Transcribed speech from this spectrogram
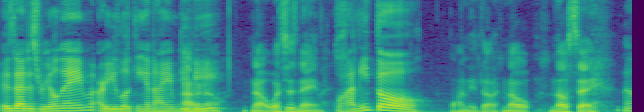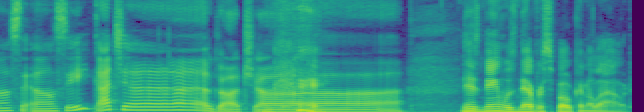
Is that his real name? Are you looking at IMDb? I don't know. No, what's his name? Juanito. Juanito. No, no say. No, say, oh, see? Gotcha. Gotcha. His name was never spoken aloud.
